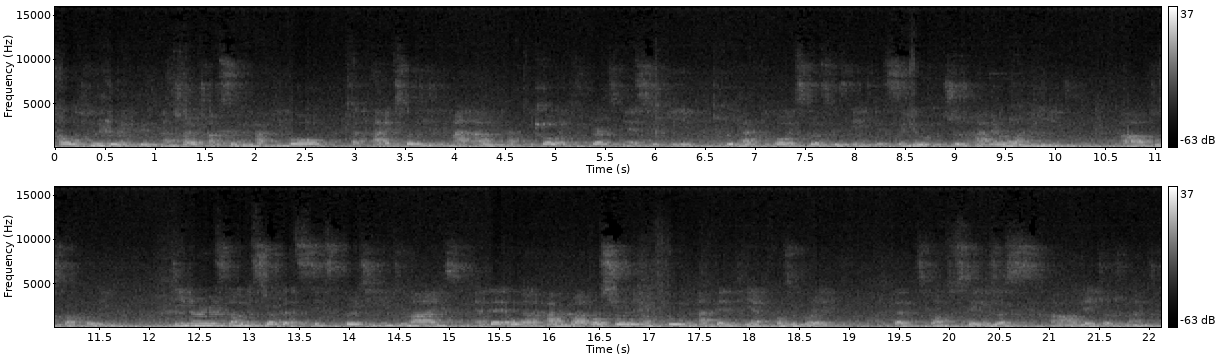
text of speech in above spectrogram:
help you during the entire time. So we have people that have expertise in HANA, we have people experts in SUP, we have people experts with gateways, so you should have everyone you need uh, to start coding. Dinner is going to be served at 6.30 tonight, and then we're going to have one more serving of food at 10 p.m. for the break that want to stay with us uh, later tonight.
